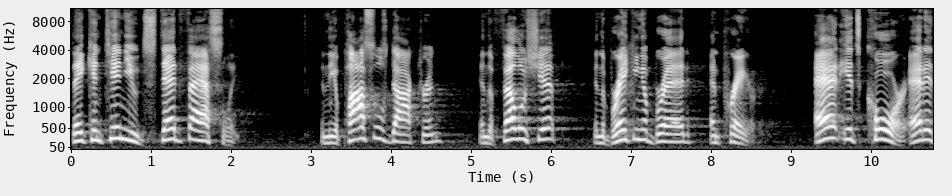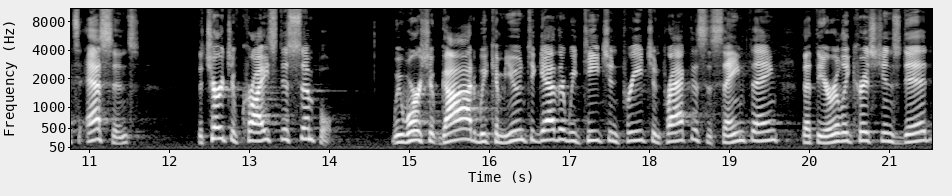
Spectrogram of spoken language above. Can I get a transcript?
They continued steadfastly in the apostles' doctrine, in the fellowship, in the breaking of bread and prayer. At its core, at its essence, the church of Christ is simple. We worship God, we commune together, we teach and preach and practice the same thing that the early Christians did.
